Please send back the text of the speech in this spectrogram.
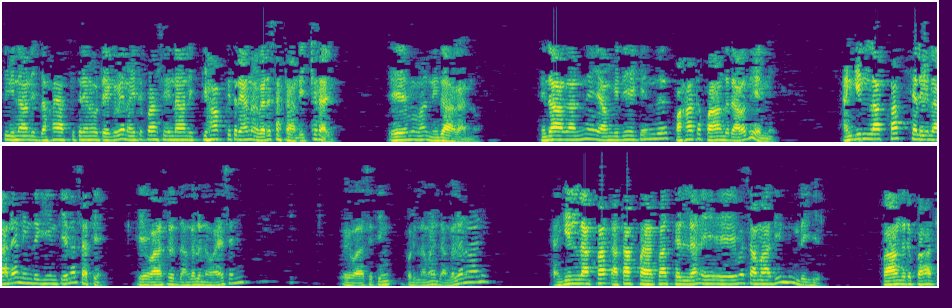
ඉතින් විනාඩි 10ක් විතර යනකොට ඒක වෙනවා. ඊට පස්සේ විනාඩි 30ක් විතර යනවා වැඩසටහන ඉච්චරයි. එහෙම මම නිදා ගන්නවා. නිදාගන්නේ යම් විදිහකින්ද පහට පාන්දර අවදි වෙන්නේ. ඇඟිල්ලක්වත් හැලෙලා නැහැ නිින්ද ගින් තියෙන සැපේ. ඒ වාසය දඟලන වයසනේ. ඒ වාසිතින් පොඩි ළමයි දඟලනවානේ. ඇඟිල්ලක්වත් අතක් පයක්වත් හැල්ලන්නේ ඒම සමාධියෙන් නිින්ද ගියේ. පාන්දර පහට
